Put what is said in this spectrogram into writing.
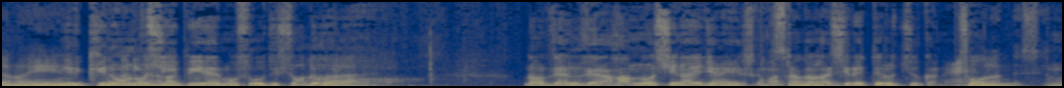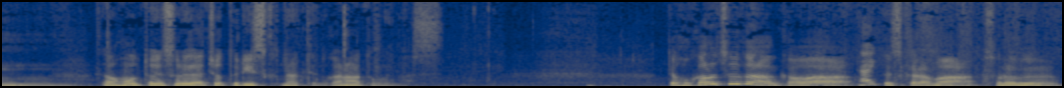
あの、円昨日の CPA もそうでしょ、だから。はいだから全然反応しないじゃないですか、まあ、たかが知れてるっていうかね。そうなんですよ。うん、本当にそれがちょっとリスクになってるのかなと思います。で、他の通貨なんかは、はい、ですからまあ、その分、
